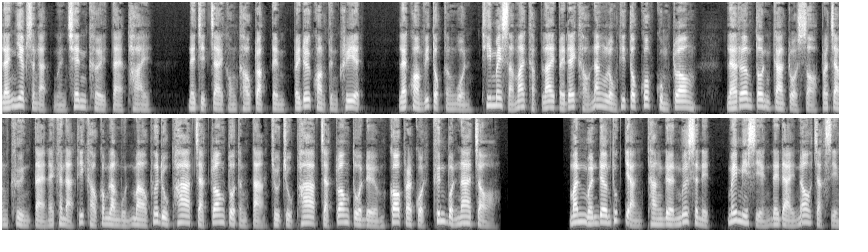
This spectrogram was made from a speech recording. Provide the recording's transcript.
และเงียบสงัดเหมือนเช่นเคยแต่ภาย ในจิตใจของเขากลับเต็มไปด้วยความตึงเครียด และความวิตกกังวลที่ไม่สามารถขับไล่ไปได้เขานั่งลงที่โต๊ะควบคุมกล้องและเริ่มต้นการตรวจสอบประจำคืน แต่ในขณะที่เขากำลังหมุนเมาส์เพื่อดูภาพจากกล้องตัวต่างๆ จู่ๆภาพจากกล้องตัวเดิมก็ปรากฏขึ้นบนหน้าจอ มันเหมือนเดิมทุกอย่างทางเดินเมืดสนิทไม่มีเสียงใด ๆ นอกจากเสียง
